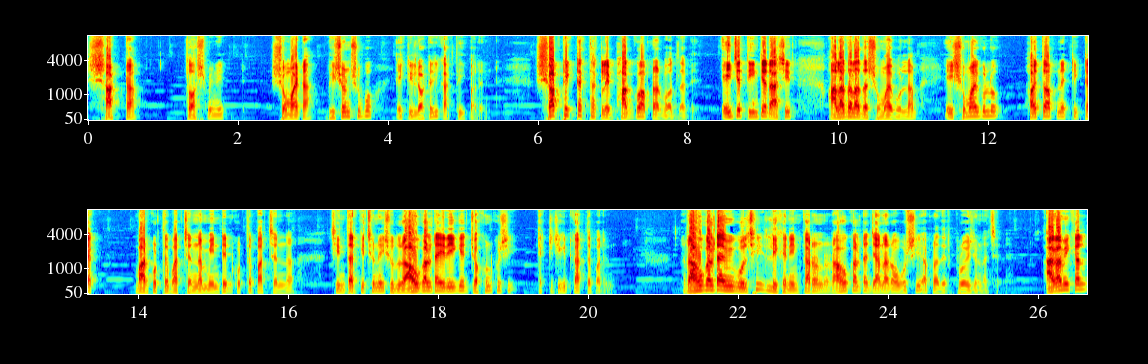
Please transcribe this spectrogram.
ষাটটা দশ মিনিট। সময়টা ভীষণ শুভ, একটি লটারি কাটতেই পারেন। সব ঠিকঠাক থাকলে ভাগ্য আপনার বদলাবে। এই যে তিনটে রাশির আলাদা আলাদা সময় বললাম, এই সময়গুলো হয়তো আপনি ঠিকঠাক বার করতে পারছেন না, মেনটেন করতে পারছেন না। চিন্তার কিছু নেই, শুধু রাহুকালটা এড়িয়ে গিয়ে যখন খুশি একটি টিকিট কাটতে পারেন। রাহুকালটা আমি বলছি, লিখে নিন, কারণ রাহুকালটা জানার অবশ্যই আপনাদের প্রয়োজন আছে। আগামীকাল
